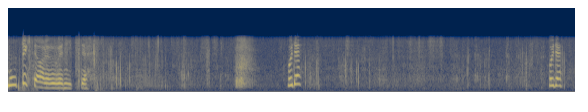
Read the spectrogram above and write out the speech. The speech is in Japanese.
持ってきてあれ上に行って。おいで。おいで。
